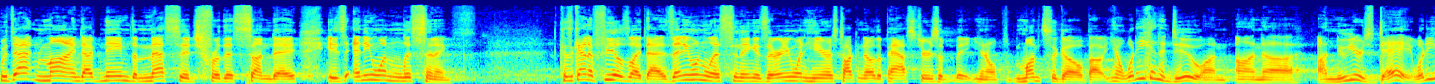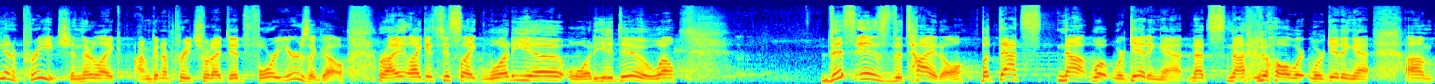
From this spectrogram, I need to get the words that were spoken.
with that in mind, I've named the message for this Sunday is anyone listening? Because it kind of feels like that. Is anyone listening? Is there anyone here? I was talking to other pastors, you know, months ago about, you know, what are you going to do on on uh, on New Year's Day? What are you going to preach? And they're like, I'm going to preach what I did four years ago, right? Like it's just like, what do you what do you do? Well. This is the title, but that's not what we're getting at. That's not at all what we're getting at. Um,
